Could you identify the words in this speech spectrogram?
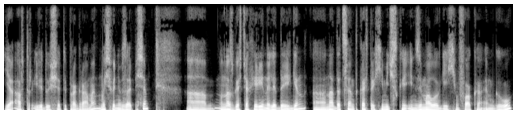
я автор и ведущий этой программы. Мы сегодня в записи. А, у нас в гостях Ирина Ледейген. Она доцент кафедры химической энзимологии химфака МГУ,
